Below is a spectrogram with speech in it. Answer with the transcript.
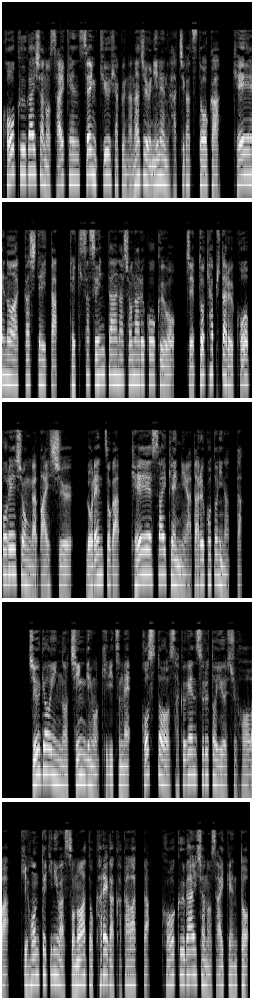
航空会社の再建1972年8月10日、経営の悪化していたテキサスインターナショナル航空をジェットキャピタルコーポレーションが買収、ロレンツォが経営再建に当たることになった。従業員の賃金を切り詰め、コストを削減するという手法は、基本的にはその後彼が関わった航空会社の再建と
